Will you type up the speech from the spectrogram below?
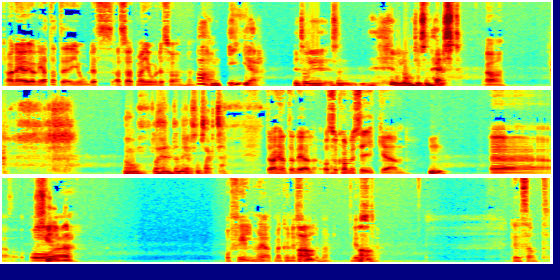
Ja, nej, jag vet att det gjordes. Alltså att man gjorde så. Men, Ja, men IR? Det tog ju alltså, hur lång tid som helst. ja. Ja, det har hänt en del som sagt. Det har hänt en del. Och så kom musiken. Mm. Eh, och, Filmer. Och filmer, ja. Att man kunde Ja. filma. Just Ja. det. Det är sant.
